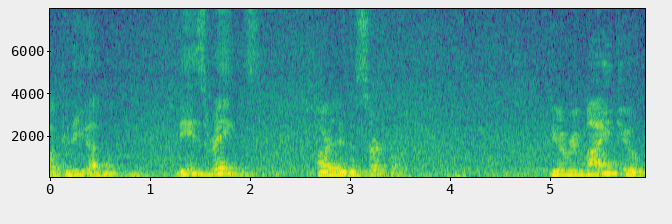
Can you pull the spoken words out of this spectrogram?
ਵੱਖਰੀ ਗੱਲ ਹੁੰਦੀ ਹੈ These rings are in a circle. To remind you,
